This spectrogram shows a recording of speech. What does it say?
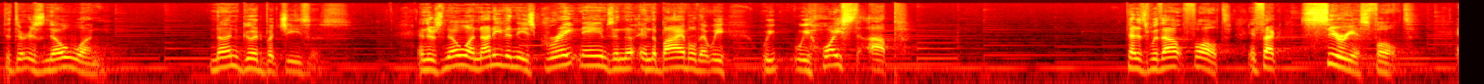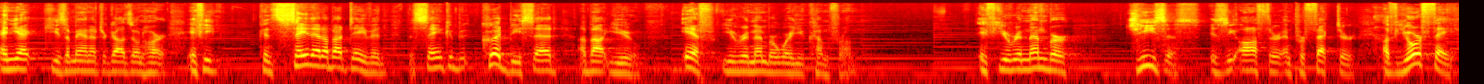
that there is no one, none good but Jesus. And there's no one, not even these great names in the, in the Bible that we, we, we hoist up, that is without fault. In fact, serious fault. And yet, he's a man after God's own heart. If he can say that about David, the same could be, could be said about you if you remember where you come from. If you remember Jesus is the author and perfecter of your faith.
